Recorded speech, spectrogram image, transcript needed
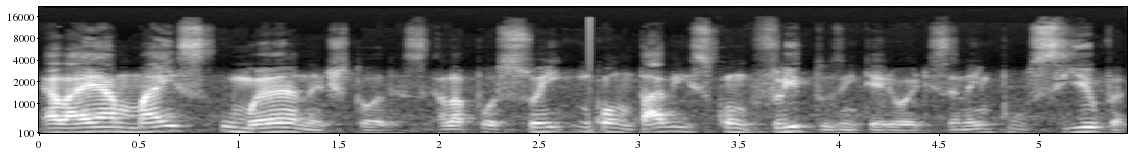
ela é a mais humana de todas. Ela possui incontáveis conflitos interiores. Ela é impulsiva,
